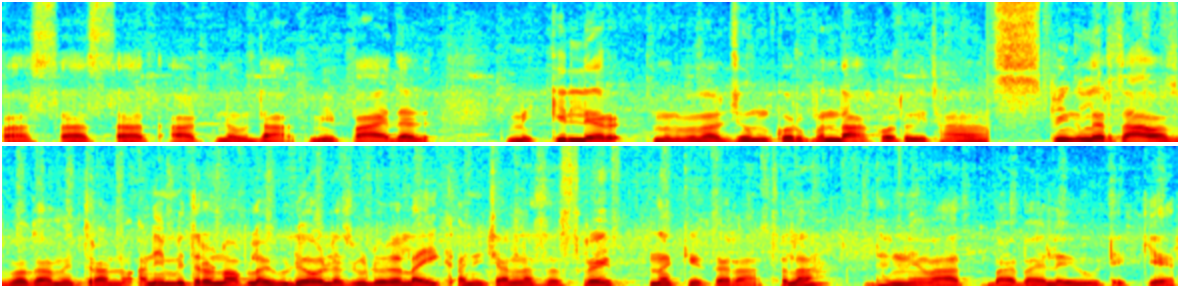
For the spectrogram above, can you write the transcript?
पाच सात सात आठ नऊ दहा. तुम्ही पाय मी क्लिअर तुम्हाला झूम करू पण दाखवतो इथं हां. स्प्रिंकलरचा आवाज बघा मित्रांनो. आणि मित्रांनो आपला व्हिडिओ आवडल्यास व्हिडिओला लाईक आणि चॅनलला सबस्क्राईब नक्की करा. चला धन्यवाद. Bye bye love you take care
